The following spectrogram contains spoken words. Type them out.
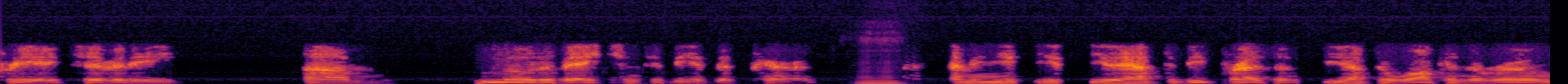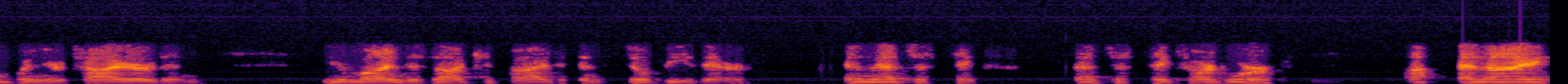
creativity, um, motivation to be a good parent. Mm-hmm. I mean, you, you, you have to be present. You have to walk in the room when you're tired and your mind is occupied and still be there. And that just takes, that just takes hard work. Uh, and I,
